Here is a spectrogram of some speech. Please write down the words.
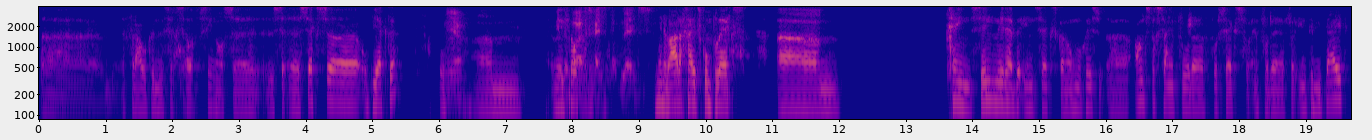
uh, vrouwen kunnen zichzelf zien als uh, seksobjecten. of ja. um, minderwaardigheidscomplex. Minderwaardigheidscomplex. Geen zin meer hebben in seks kan ook nog eens. Angstig zijn voor, de, voor seks en voor, de, voor intimiteit.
